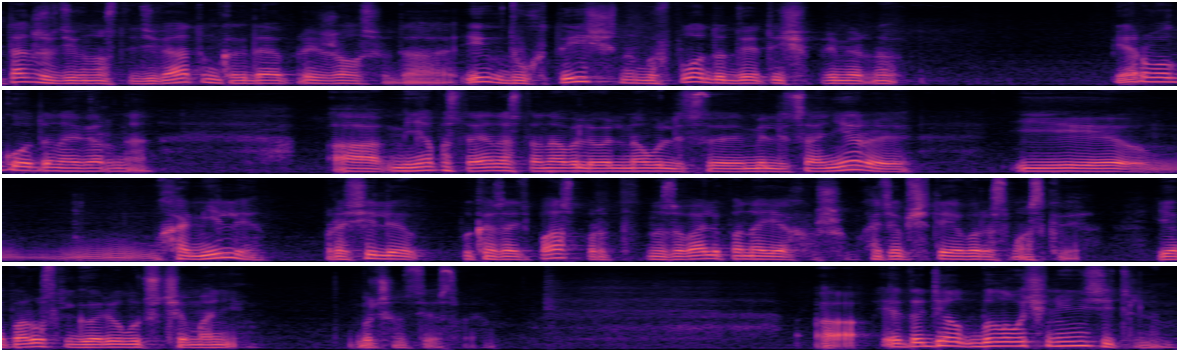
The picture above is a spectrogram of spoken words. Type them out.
а также в 99-м, когда я приезжал сюда, и в 2000-м, и вплоть до 2000 примерно первого года, наверное, а меня постоянно останавливали на улице милиционеры и хамили просили показать паспорт, называли понаехавшим. Хотя вообще-то я вырос в Москве. Я по-русски говорю лучше, чем они, в большинстве своем. А, это дело было очень унизительным.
